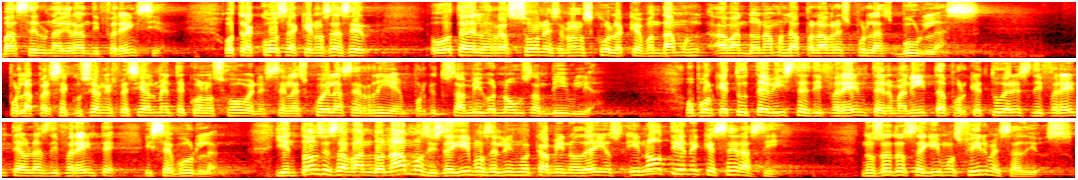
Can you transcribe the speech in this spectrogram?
Va a ser una gran diferencia. Otra cosa que nos hace, otra de las razones, hermanos, con la que abandonamos, abandonamos la palabra es por las burlas, por la persecución, especialmente con los jóvenes. En la escuela se ríen porque tus amigos no usan Biblia. O porque tú te vistes diferente, hermanita, porque tú eres diferente, hablas diferente y se burlan. Y entonces abandonamos y seguimos el mismo camino de ellos. Y no tiene que ser así. Nosotros seguimos firmes a Dios.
